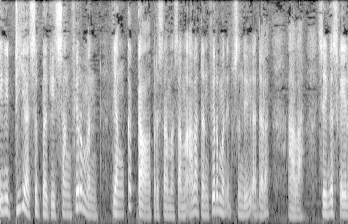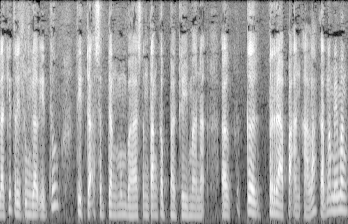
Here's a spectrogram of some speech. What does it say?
ini dia sebagai sang firman yang kekal bersama-sama Allah dan firman itu sendiri adalah Allah. Sehingga sekali lagi Tritunggal itu tidak sedang membahas tentang kebagaimana eh, keberapaan Allah karena memang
